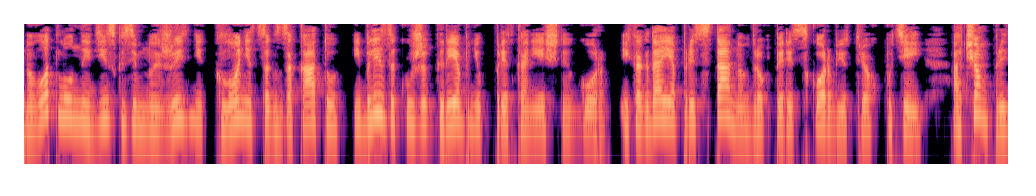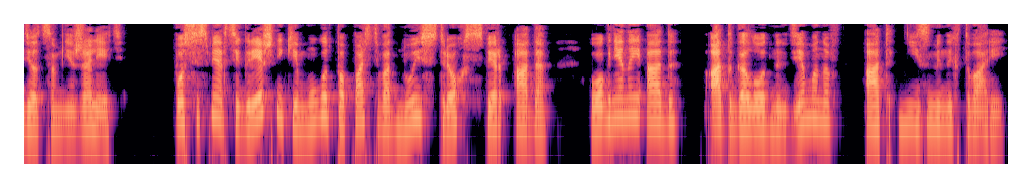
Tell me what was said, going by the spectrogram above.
но вот лунный диск земной жизни клонится к закату и близок уже к гребню предконечных гор. И когда я предстану вдруг перед скорбью трех путей, о чем придется мне жалеть? После смерти грешники могут попасть в одну из трех сфер ада. Огненный ад, ад голодных демонов, ад низменных тварей.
